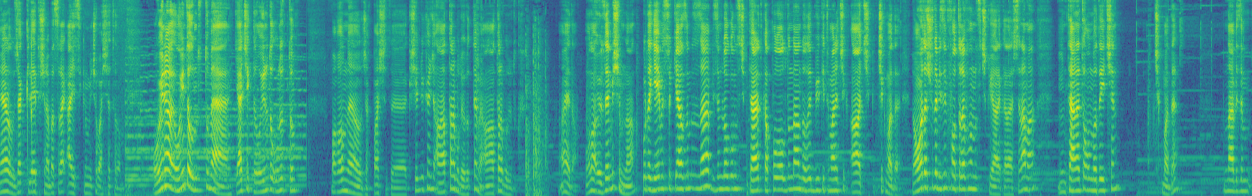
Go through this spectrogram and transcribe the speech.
neler olacak. Play tuşuna basarak Ice Cream 3'ü başlatalım. Oyunu, oyunu da unuttum he. Gerçekten oyunu da unuttum. Bakalım neler olacak. Başladık. Şimdi ilk önce anahtar buluyorduk değil mi? Anahtar buluyorduk. Hayda. Ulan özlemişim lan. Burada Games Türk yazdığımızda bizim logomuz çıktı. İnternet kapalı olduğundan dolayı büyük ihtimalle çık Aa, çık çıkmadı. Normalde şurada bizim fotoğrafımız çıkıyor arkadaşlar ama internet olmadığı için çıkmadı. Bunlar bizim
